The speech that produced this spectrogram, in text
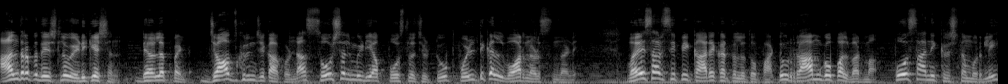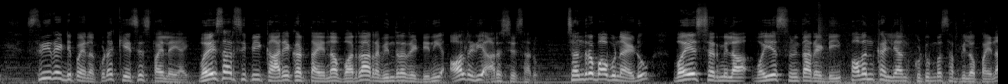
ఆంధ్రప్రదేశ్లో ఎడ్యుకేషన్ డెవలప్మెంట్ జాబ్స్ గురించి కాకుండా సోషల్ మీడియా పోస్టుల చుట్టూ పొలిటికల్ వార్ నడుస్తుందండి. వైఎస్ఆర్సీపీ కార్యకర్తలతో పాటు రామ్ గోపాల్ వర్మ పోసాని కృష్ణమురళి శ్రీరెడ్డి పైన కూడా కేసెస్ ఫైల్ అయ్యాయి. వైఎస్ఆర్సీపీ కార్యకర్త అయిన వర్రా రవీంద్రారెడ్డిని ఆల్రెడీ అరెస్ట్ చేశారు. చంద్రబాబు నాయుడు వైఎస్ షర్మిల వైఎస్ సునీతారెడ్డి పవన్ కళ్యాణ్ కుటుంబ సభ్యులపైన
